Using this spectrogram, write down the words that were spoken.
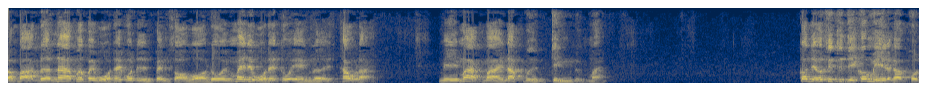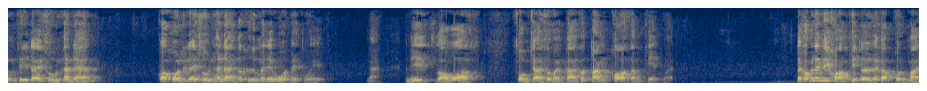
ลำบากเดินหน้าเพื่อไปโหวตให้คนอื่นเป็นสวโดยไม่ได้โหวตให้ตัวเองเลย เท่าไหร่ มีมากมายนับหมื่นจริงหรือไม่ก็เดี๋ยวสถิติก็มีนะครับ คนที่ได้ศูนย์คะแนน ก็คนที่ได้ศูนย์คะแนนก็คือไม่ได้โหวตให้ตัวเองนะอันนี้สวสมชายแสวงการก็ตั้งข้อสังเกตไว้ แต่ก็ไม่ได้มีความผิดเลยนะครับ กฎหมาย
